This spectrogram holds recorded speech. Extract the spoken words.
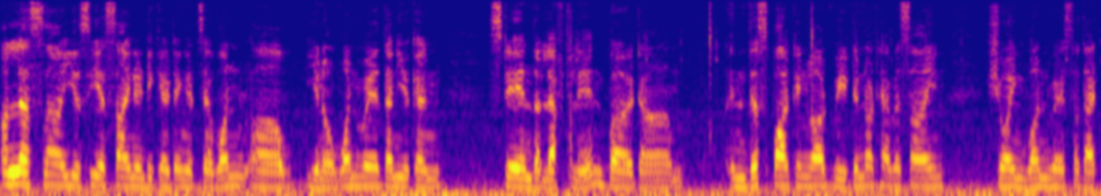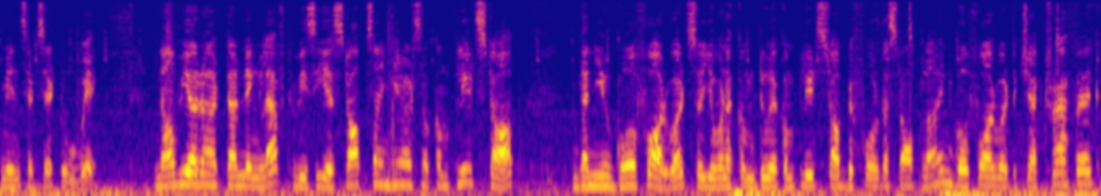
Unless uh, you see a sign indicating it's a one uh, you know one way then you can stay in the left lane. But um, in this parking lot we did not have a sign showing one way so that means it's a two-way. Now we are uh, turning left. We see a stop sign here. So complete stop then you go forward. So you want to come do a complete stop before the stop line go forward to check traffic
